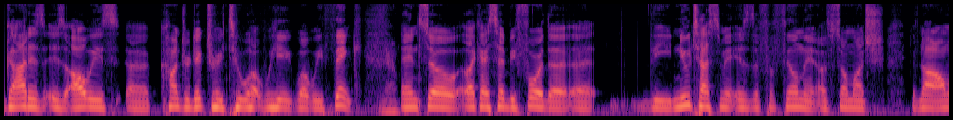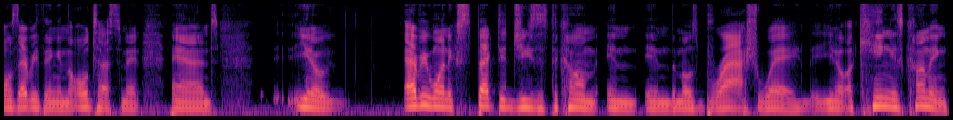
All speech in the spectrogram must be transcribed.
God is is always uh, contradictory to what we what we think. Yeah. And so, like I said before, the uh, the New Testament is the fulfillment of so much, if not almost everything, in the Old Testament. And you know, everyone expected Jesus to come in in the most brash way. You know, a king is coming.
